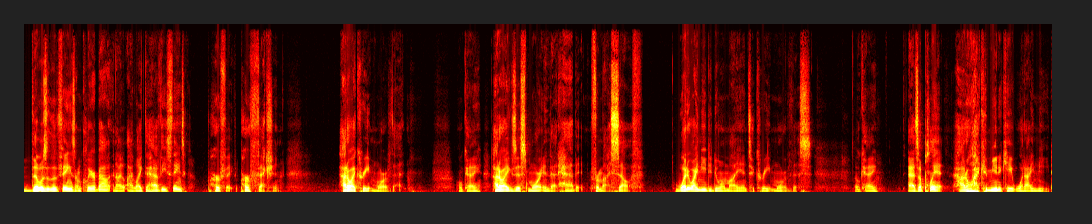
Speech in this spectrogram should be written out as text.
Those are the things I'm clear about, and I, I like to have these things. Perfect. Perfection. How do I create more of that? Okay. How do I exist more in that habit for myself? What do I need to do on my end to create more of this? Okay. As a plant, how do I communicate what I need?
